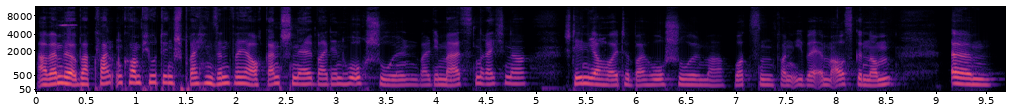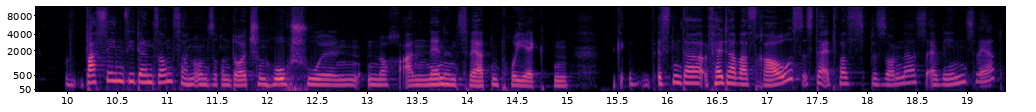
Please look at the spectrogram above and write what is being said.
Aber wenn wir über Quantencomputing sprechen, sind wir ja auch ganz schnell bei den Hochschulen, weil die meisten Rechner stehen ja heute bei Hochschulen, mal Watson von IBM ausgenommen. Ähm, was sehen Sie denn sonst an unseren deutschen Hochschulen noch an nennenswerten Projekten? Ist denn da, fällt da was raus? Ist da etwas besonders erwähnenswert?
